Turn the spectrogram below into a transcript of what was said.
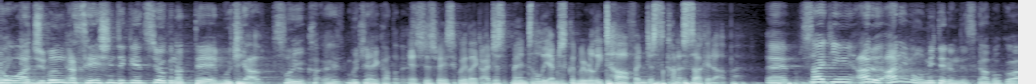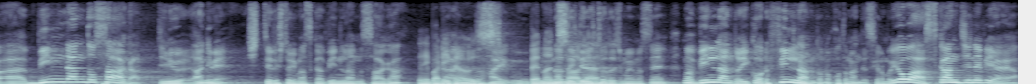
要は自分が精神的に強くなって向き合う。そういう向き合い方です。え、最近あるアニメを見てるんですが、僕は、ヴィンランドサーガっていうアニメ。知ってる人いますかヴィンランドサーガ Anybody あ knows はい Vinland うなずいてる Saga? 人たちもいますね、まあ、ヴィンランドイコールフィンランドのことなんですけども要はスカンジネビアや、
